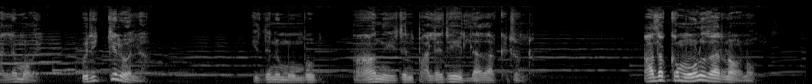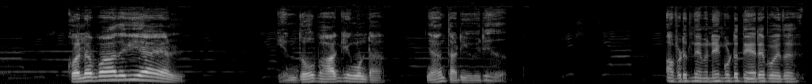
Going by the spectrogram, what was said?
അല്ല മോളെ ഒരിക്കലും അല്ല ഇതിനു മുമ്പും ആ നീചൻ പലരെ ഇല്ലാതാക്കിയിട്ടുണ്ട്. അതൊക്കെ മോൾ കാരണമാണോ? കൊലപാതകിയായാൽ എന്തോ ഭാഗ്യം കൊണ്ടാ ഞാൻ തടിയൂരിയത് അവിടുന്ന് എവനെയും കൊണ്ട് നേരെ പോയത്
